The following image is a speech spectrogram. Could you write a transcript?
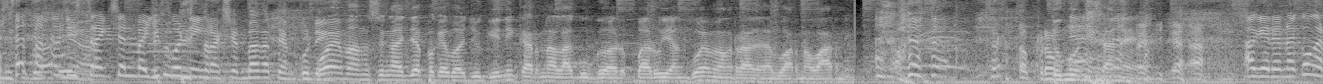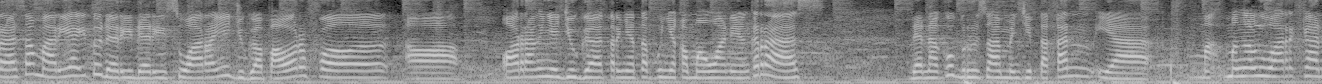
di sebelah. iya. Distraction baju Itu kuning. distraction banget yang kuning. Gue emang sengaja pakai baju gini karena lagu gua- baru yang gue emang rada warna-warni. Tunggu di sana ya. Oke dan aku ngerasa Maria itu dari dari suaranya juga powerful, uh, orangnya juga ternyata punya kemauan yang keras. Dan aku berusaha menciptakan ya mengeluarkan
